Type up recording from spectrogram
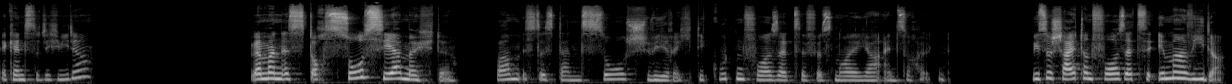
Erkennst du dich wieder? Wenn man es doch so sehr möchte, warum ist es dann so schwierig, die guten Vorsätze fürs neue Jahr einzuhalten? Wieso scheitern Vorsätze immer wieder?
